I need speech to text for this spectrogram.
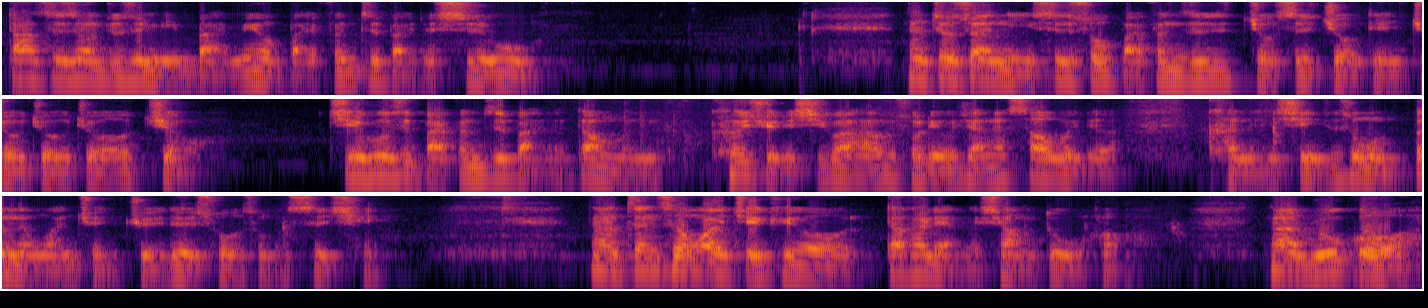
大致上就是明白没有百分之百的事物。那就算你是说百分之九十九点九九九九。几乎是百分之百的，但我们科学的习惯还会说留下那稍微的可能性，就是我们不能完全绝对说什么事情。那侦测外界可以有大概两个向度哈。那如果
